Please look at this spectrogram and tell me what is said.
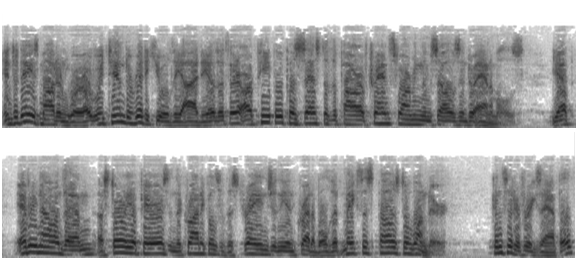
In today's modern world, we tend to ridicule the idea that there are people possessed of the power of transforming themselves into animals. Yet, every now and then, a story appears in the chronicles of the strange and the incredible that makes us pause to wonder. Consider, for example,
